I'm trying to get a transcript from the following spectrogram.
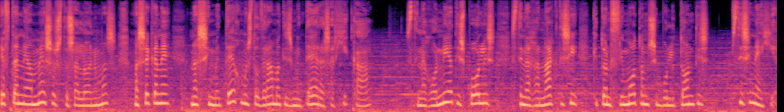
έφτανε αμέσως στο σαλόνι μας, μας έκανε να συμμετέχουμε στο δράμα της μητέρας αρχικά, στην αγωνία της πόλης, στην αγανάκτηση και τον θυμό των συμπολιτών της στη συνέχεια.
